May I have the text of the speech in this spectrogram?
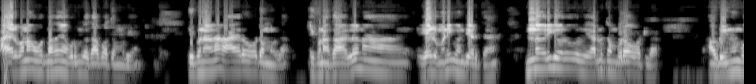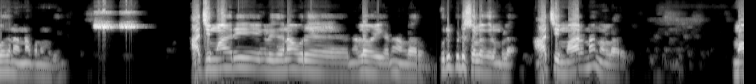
ஆயிரம் ரூபாய் ஓட்டினா தான் என் குடும்பத்தை காப்பாற்ற முடியும். இப்போ நான் ஆயிரம் ரூபா ஓட்ட முடியல. இப்போ நான் காலையில நான் ஏழு மணிக்கு வண்டி எடுத்தேன். இன்ன வரைக்கும் ஒரு ஒரு இரநூத்தம்பது ரூபா ஓட்டல. அப்படின்னும் போது நான் என்ன பண்ண முடியும்? ஆட்சி மாதிரி எங்களுக்கு எதனா ஒரு நல்ல வழிகாட்டினா நல்லா இருக்கும். குறிப்பிட்டு சொல்ல விரும்பல. ஆட்சி மாறினா நல்லா இருக்கும். மா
